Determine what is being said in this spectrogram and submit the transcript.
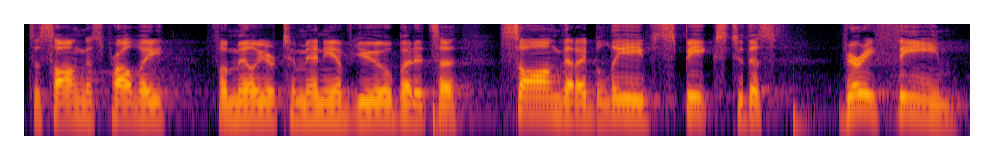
It's a song that's probably familiar to many of you, but it's a song that I believe speaks to this very theme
